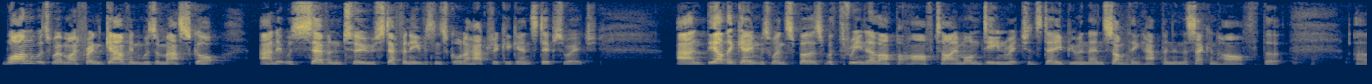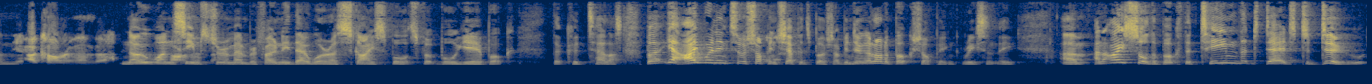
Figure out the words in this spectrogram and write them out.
One was when my friend Gavin was a mascot, and it was 7 2. Steffen Iversen scored a hat trick against Ipswich. And the other game was when Spurs were 3 0 up at half time on Dean Richards' debut, and then something happened in the second half that Yeah, I can't remember. no one seems to remember. If only there were a Sky Sports football yearbook that could tell us. But yeah, I went into a shop in Shepherd's Bush. I've been doing a lot of book shopping recently. Um, and I saw the book, The Team That Dared to Do,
